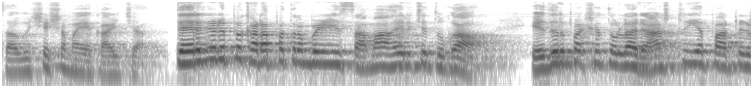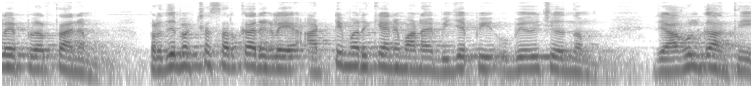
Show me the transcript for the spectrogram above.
സവിശേഷമായ കാഴ്ച. തെരഞ്ഞെടുപ്പ് കടപ്പത്രം വഴി സമാഹരിച്ച തുക എതിർപക്ഷത്തുള്ള രാഷ്ട്രീയ പാർട്ടികളെ പുലർത്താനും പ്രതിപക്ഷ സർക്കാരുകളെ അട്ടിമറിക്കാനുമാണ് ബി ജെ പി ഉപയോഗിച്ചതെന്നും രാഹുൽ ഗാന്ധി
